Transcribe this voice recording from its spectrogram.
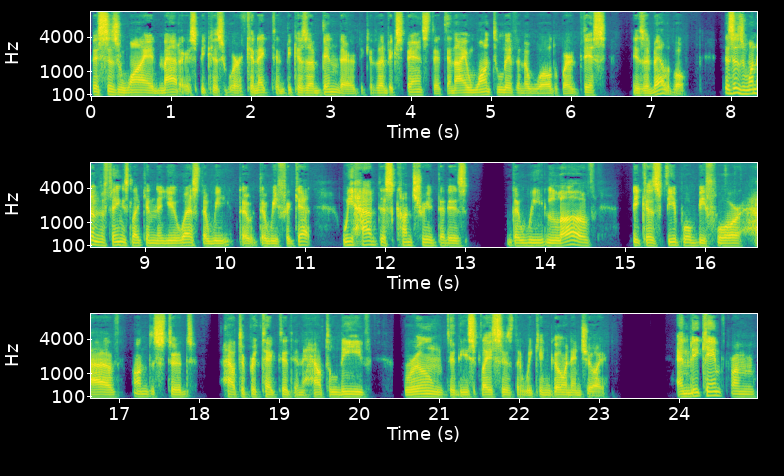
this is why it matters because we're connected because i've been there because i've experienced it and i want to live in a world where this is available. This is one of the things like in the us that we that, that we forget. We have this country that is that we love because people before have understood how to protect it and how to leave room to these places that we can go and enjoy. And they came from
